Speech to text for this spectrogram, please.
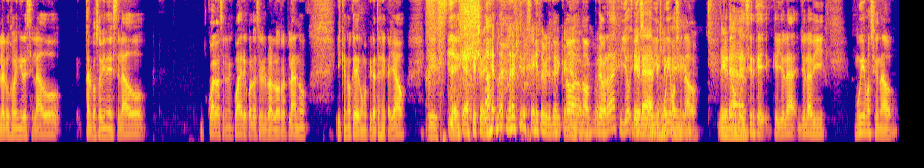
la luz va a venir de este lado, tal cosa viene de este lado, cuál va a ser el encuadre, cuál va a ser el valor de plano, y que no quede como Piratas de Callao. Este, Ya, no, no tienes no, no, no, bueno, de verdad es que yo, yo sí la vi la muy caída. emocionado. de tengo que decir que, que yo, la, yo la vi muy emocionado.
